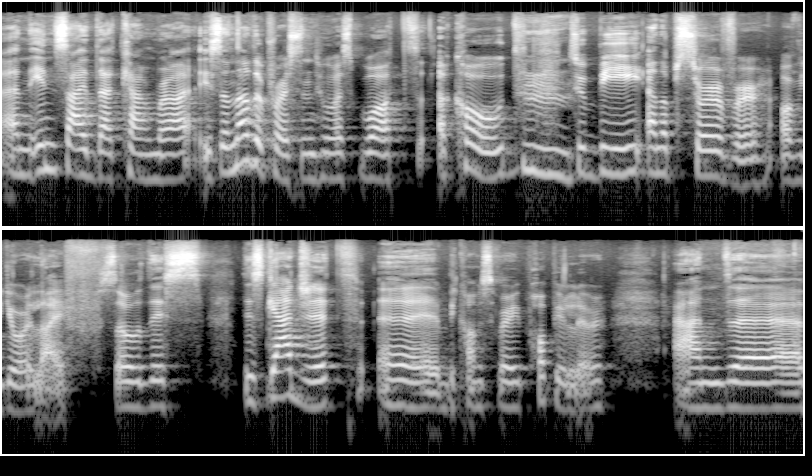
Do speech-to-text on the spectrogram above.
And inside that camera is another person who has bought a code mm. to be an observer of your life. So this this gadget uh, becomes very popular and uh,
